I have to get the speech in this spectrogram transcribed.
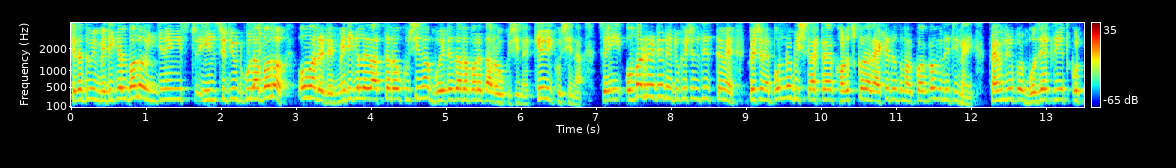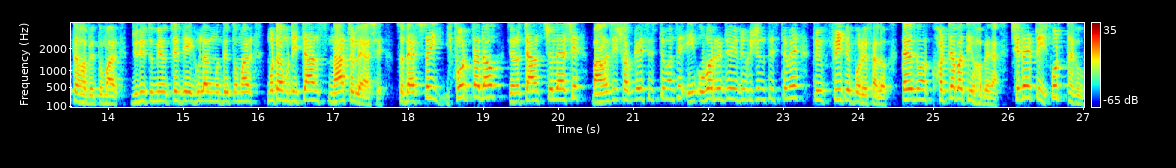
সেটা তুমি মেডিকেল বলো ইঞ্জিনিয়ারিং ইনস্টিটিউটগুলো বলো ওভার রেটেড মেডিকেলের বাচ্চারাও খুশি না, বুয়েটে যারা পরে তারাও খুশি না, কেউই খুশি না। সো এই ওভার রেটেড এডুকেশন সিস্টেমে পেছনে পনেরো বিশ লাখ টাকা খরচ করার একে তো তোমার ক্যাপাবিলিটি নাই। ফ্যামিলির উপর বোঝা ক্রিয়েট করতে হবে তোমার। যদি তুমি হচ্ছে যে এগুলার মধ্যে তোমার মোটামুটি চান্স না চলে আসে। সো দ্যাটস ওয়াই ইফোর্টটা দাও, যেন চান্স চলে আসে। বাংলাদেশের সরকারি সিস্টেম আছে, এই ওভার রেটেড এডুকেশন সিস্টেমে তুমি ফ্রিতে পড়ে ফেলো। তাহলে তোমার খরচাপাতি হবে না। সেটা একটা ইফোর্ট থাকুক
